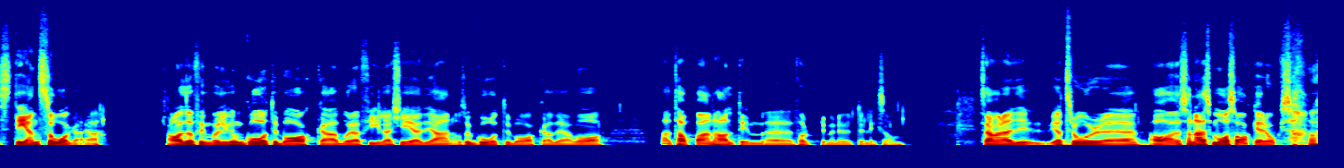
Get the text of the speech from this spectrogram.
stensågade jag. Ja, då fick man liksom gå tillbaka, börja fila kedjan och så gå tillbaka där jag var. Jag tappade en halvtimme, 40 minuter liksom. Så jag menar, jag tror, eh, ja, sådana här små saker också.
